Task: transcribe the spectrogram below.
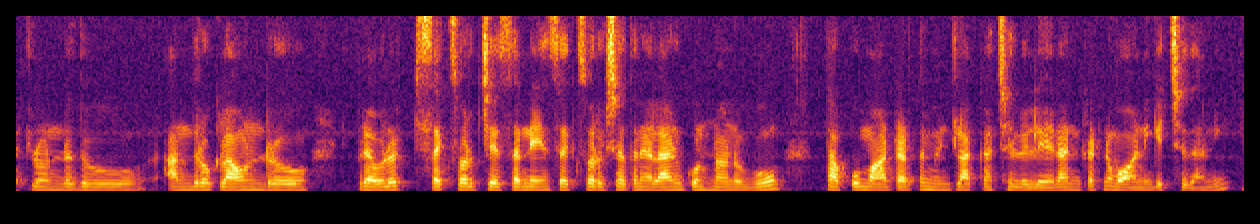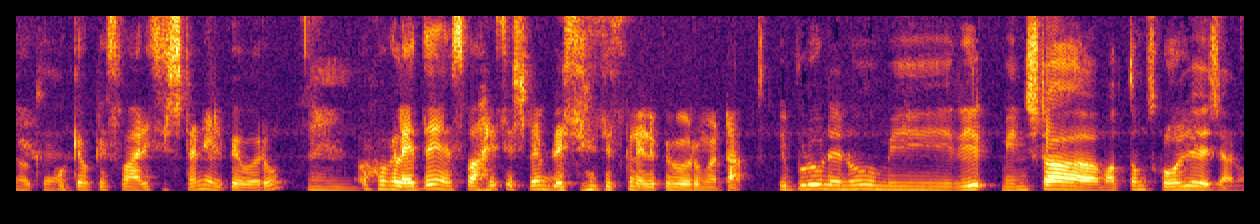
అట్లా ఉండదు. అందరూ ఒకలా ఉండరు. ఇప్పుడు ఎవరో సెక్స్ వర్క్ చేస్తారు నేను సెక్స్ వర్క్ చేస్తాను ఎలా అనుకుంటున్నావు నువ్వు? తప్పు మాట్లాడతాం ఇంట్లో అక్క చెల్లి లేరా అని కట్టిన వార్నింగ్ ఇచ్చేదాన్ని. ఓకే. ఓకే స్వారీ సిస్టర్ అని వెళ్ళిపోయేవారు. ఒక్కొక్కరు అయితే స్వారీ సిస్టర్ బ్లెస్సింగ్స్ తీసుకుని వెళ్ళిపోయేవారు అనమాట ఇప్పుడు నేను మీ మీ ఇన్స్టా మొత్తం స్క్రోల్ చేశాను.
